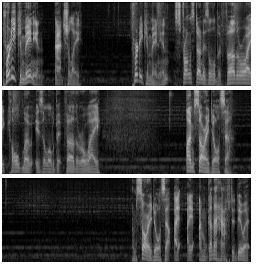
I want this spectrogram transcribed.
Pretty convenient, actually. Pretty convenient. Strongstone is a little bit further away. Coldmoat is a little bit further away. I'm sorry, daughter. I'm sorry, daughter. I, I, I'm going to have to do it.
